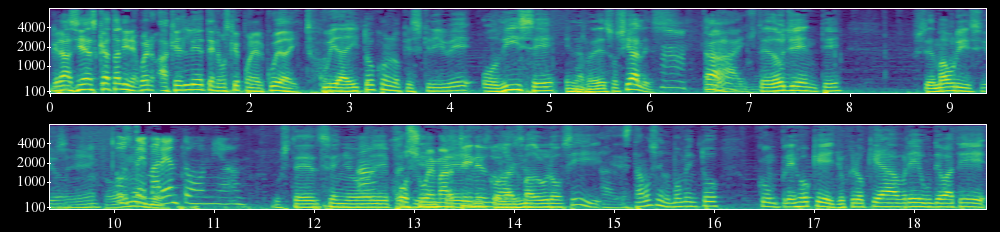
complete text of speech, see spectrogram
Gracias, Catalina. Bueno, ¿a qué le tenemos que poner cuidadito? Cuidadito con lo que escribe o dice en las redes sociales. Ay, usted oyente, usted Mauricio, todo el Usted, mundo. María Antonia. Usted, señor Ah. eh, Josué Martínez Nicolás. Maduro. Sí, estamos en un momento complejo que yo creo que abre un debate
